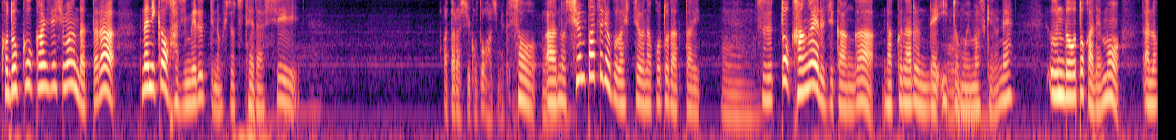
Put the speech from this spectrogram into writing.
孤独を感じてしまうんだったら何かを始めるっていうのも一つ手だし。新しいことを始めてる。そう、うん。あの瞬発力が必要なことだったりうんすると考える時間がなくなるんでいいと思いますけどね、運動とかでもあの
